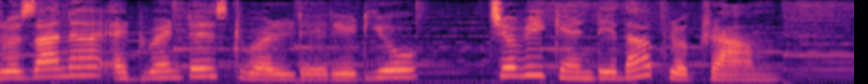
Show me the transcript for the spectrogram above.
ਰੋਜ਼ਾਨਾ ਐਡਵੈਂਟਿਸਟ ਵਰਲਡ ਰੇਡੀਓ 24 ਘੰਟੇ ਦਾ programme.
